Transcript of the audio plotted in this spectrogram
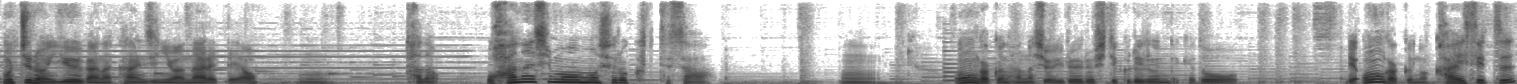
もちろん優雅な感じには慣れてよ。うん。ただ、お話も面白くってさ、うん。音楽の話をいろいろしてくれるんだけど、で、音楽の解説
